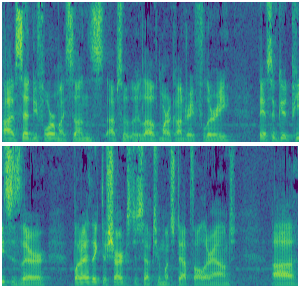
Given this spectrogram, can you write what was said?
I've said before my sons absolutely love Marc Andre Fleury. They have some good pieces there, but I think the Sharks just have too much depth all around. Uh,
